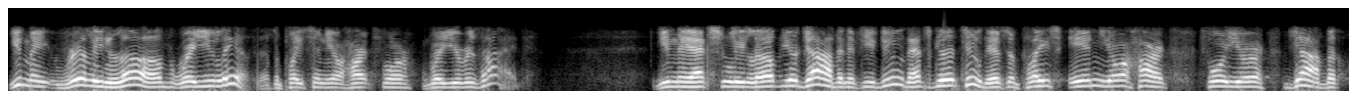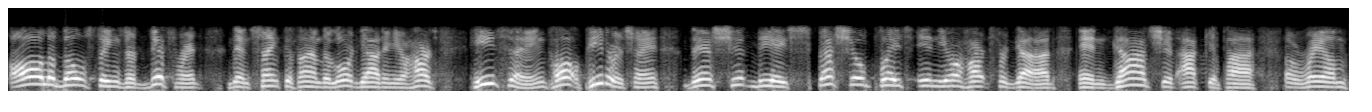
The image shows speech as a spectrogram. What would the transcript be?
You may really love where you live. There's a place in your heart for where you reside. You may actually love your job, and if you do, that's good too. There's a place in your heart for your job. But all of those things are different than sanctifying the Lord God in your hearts. He's saying, Paul, Peter is saying, there should be a special place in your heart for God, and God should occupy a realm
